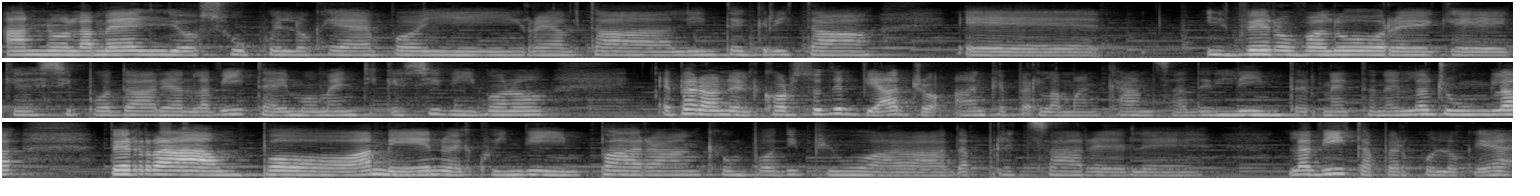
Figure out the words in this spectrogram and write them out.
hanno la meglio su quello che è poi in realtà l'integrità e il vero valore che, che si può dare alla vita e ai momenti che si vivono. E però nel corso del viaggio, anche per la mancanza dell'internet nella giungla, verrà un po' a meno e quindi impara anche un po' di più ad apprezzare le- la vita per quello che è.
